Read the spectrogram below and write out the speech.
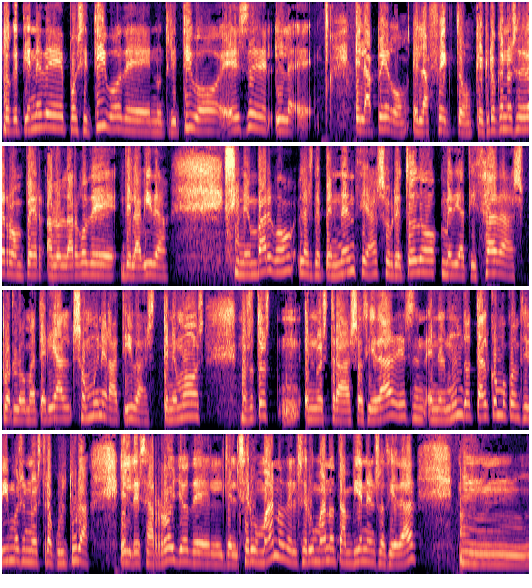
lo que tiene de positivo, de nutritivo, es el, apego, el afecto, que creo que no se debe romper a lo largo de, de la vida. Sin embargo, las dependencias, sobre todo mediatizadas por lo material, son muy negativas. Tenemos nosotros mm, en nuestras sociedades, en, el mundo, tal como concebimos en nuestra cultura el desarrollo del, ser humano, del ser humano también en sociedad, mm,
